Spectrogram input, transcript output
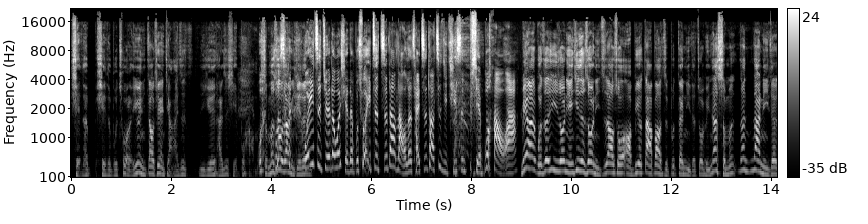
写的写的不错了，因为你到现在讲还是你觉得还是写不好嘛？什么时候让你觉得？我一直觉得我写的不错，一直直到老了才知道自己其实写不好啊。没有啊，我这意思说，年轻的时候你知道说哦，比如大报纸不登你的作品，那什么那那你的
